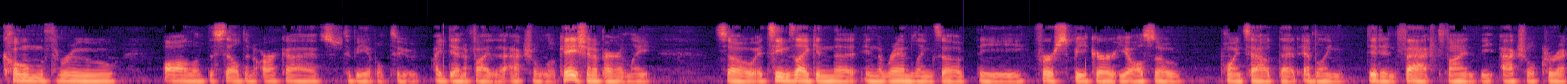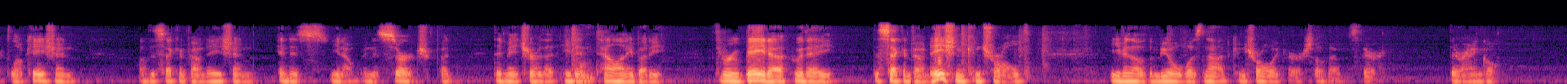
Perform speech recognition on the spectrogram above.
comb through all of the Seldon archives to be able to identify the actual location apparently. So it seems like in the in the ramblings of the first speaker, he also points out that Ebling did in fact find the actual correct location of the second foundation in his you know in his search, but they made sure that he didn't tell anybody through Bayta, who they the second foundation controlled, even though the mule was not controlling her. So that was their their angle.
